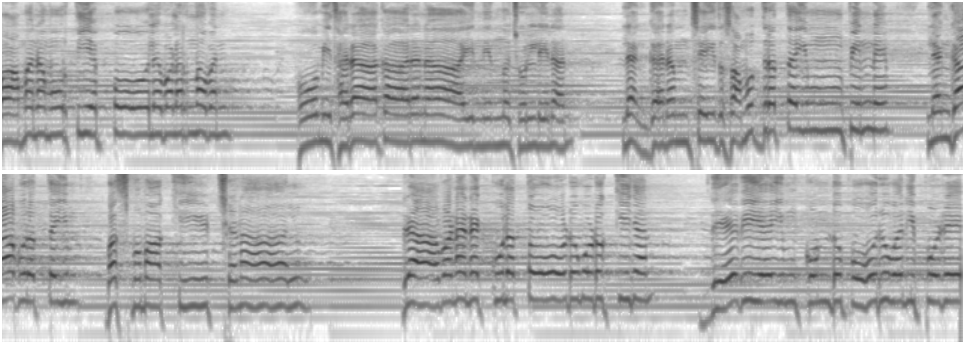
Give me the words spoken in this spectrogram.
വാമനമൂർത്തിയെപ്പോലെ വളർന്നവൻ ഭൂമിധരാകാരനായി നിന്നു ചൊല്ലിനാൻ ലംഘനം ചെയ്തു സമുദ്രത്തെയും പിന്നെ ലങ്കാപുരത്തെയും ഭസ്മമാക്കി ക്ഷണാൽ. രാവണനെ കുലത്തോടു മുടുക്കി ഞാൻ ദേവിയെയും കൊണ്ടു പോരുവനിപ്പോഴേ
